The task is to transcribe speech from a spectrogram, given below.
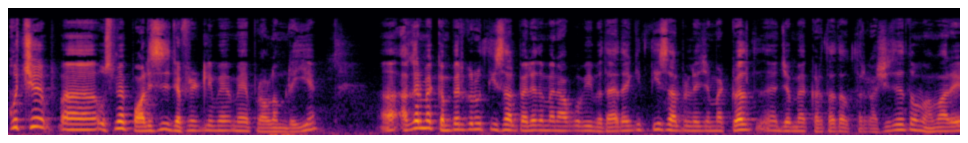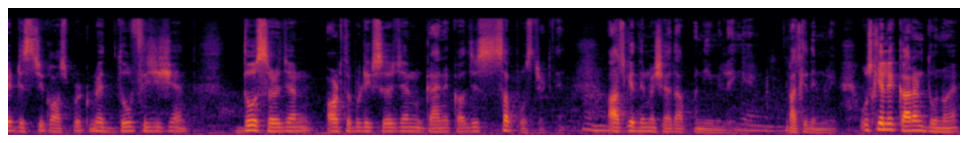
कुछ उसमें पॉलिसीज़ डेफिनेटली में, में प्रॉब्लम रही है अगर मैं कंपेयर करूँ तीस साल पहले तो मैंने आपको भी बताया था कि तीस साल पहले जब मैं ट्वेल्थ जब मैं करता था उत्तरकाशी से तो हमारे डिस्ट्रिक्ट हॉस्पिटल में दो फिजिशियन दो सर्जन ऑर्थोपेडिक सर्जन गायनेकोलॉजिस्ट सब पोस्टेड थे हम्म। आज के दिन में शायद आपको नहीं मिलेंगे। आज के दिन में उसके लिए कारण दोनों हैं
